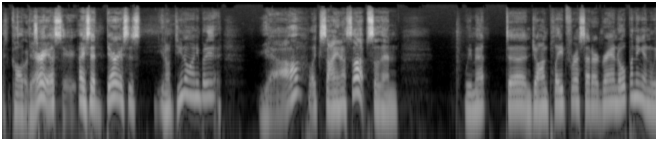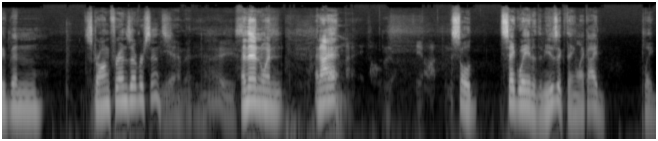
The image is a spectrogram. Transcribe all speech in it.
So called Don't check with Darius. Darius. I said, Darius is you know, do you know anybody? Yeah, like sign us up. So then we met uh, and John played for us at our grand opening, and we've been strong friends ever since. Yeah, man. nice. And then when, and I, so segue into the music thing, like I played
